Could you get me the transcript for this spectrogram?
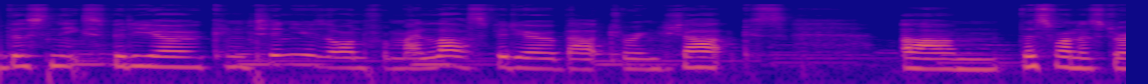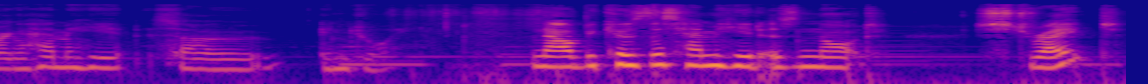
this next video continues on from my last video about drawing sharks. Um, this one is drawing a hammerhead, so enjoy. Now because this hammerhead is not straight,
